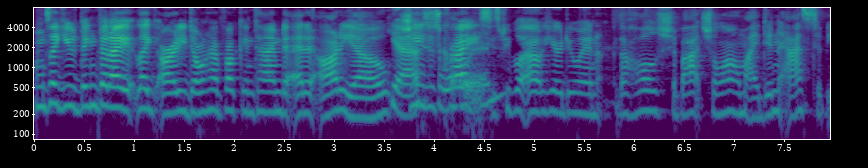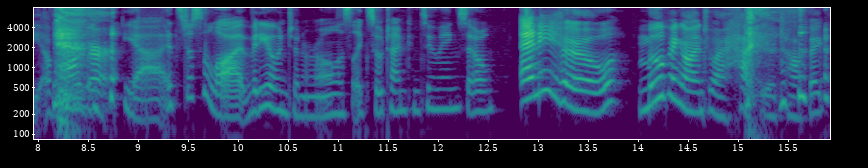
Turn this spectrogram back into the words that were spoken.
It's like you think that I like already don't have fucking time to edit audio. Yeah, Jesus Christ. These people out here doing the whole Shabbat Shalom. I didn't ask to be a vlogger. yeah, it's just a lot. Video in general is like so time consuming. So Anywho, moving on to a happier topic.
